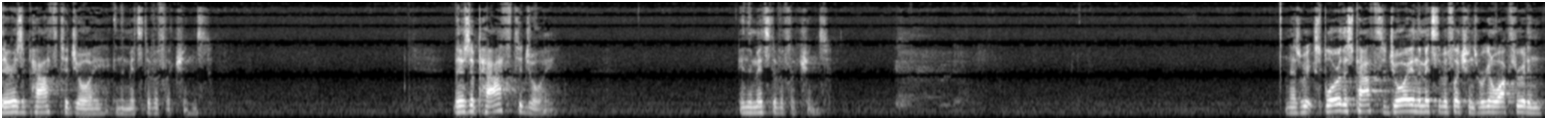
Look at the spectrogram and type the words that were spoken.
there is a path to joy in the midst of afflictions. There's a path to joy in the midst of afflictions. And as we explore this path to joy in the midst of afflictions, we're going to walk through it and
